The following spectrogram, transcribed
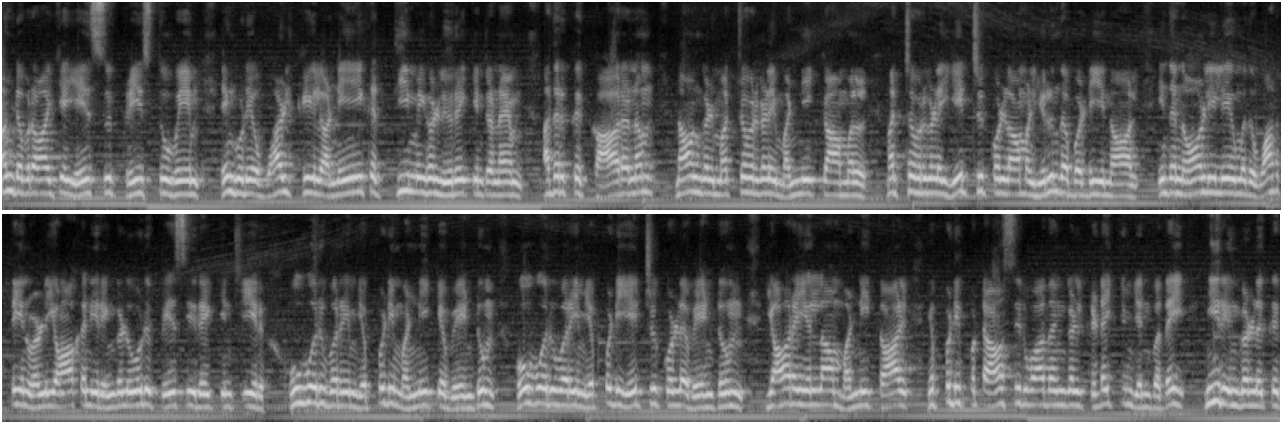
ஆண்டவராகிய இயேசு கிறிஸ்துவே எங்களுடைய வாழ்க்கையில் அநேக தீமைகள் இருக்கின்றன. அதற்கு காரணம் நாங்கள் மற்றவர்களை மன்னிக்காமல் மற்றவர்களை ஏற்றுக்கொள்ளாமல் இருந்தபடியினால் இந்த நாளிலே உமது வார்த்தையின் வழியாக நீர் எங்களோடு பேசி இருக்கின்றீர் ஒவ்வொருவரையும் எப்படி மன்னிக்க வேண்டும்? ஒவ்வொருவரையும் எப்படி ஏற்றுக்கொள்ள வேண்டும்? யாரையெல்லாம் மன்னித்தால் எப்படிப்பட்ட ஆசீர்வாதங்கள் கிடைக்கும் என்பதை நீர் எங்களுக்கு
